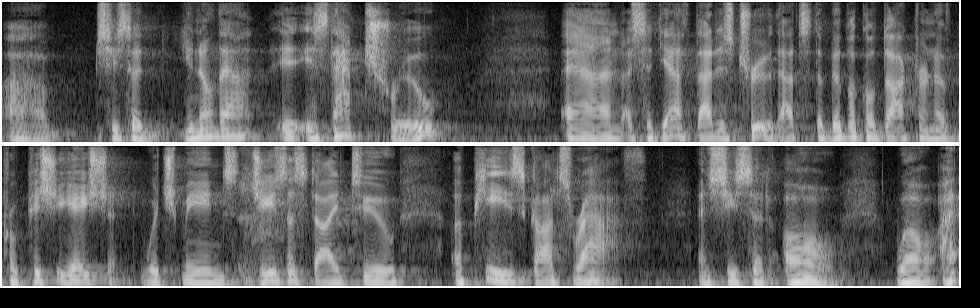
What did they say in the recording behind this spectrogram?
Uh, she said, You know that? Is that true? And I said, Yes, that is true. That's the biblical doctrine of propitiation, which means Jesus died to appease God's wrath. And she said, Oh, well, I,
